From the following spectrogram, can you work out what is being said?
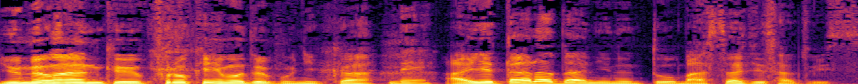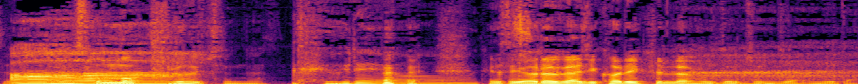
유명한 그 프로게이머들 보니까 네. 아예 따라다니는 또 마사지사도 있어요. 아. 손목 풀어주는. 그래요. 그래서 여러 가지 커리큘럼이 또 존재합니다.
